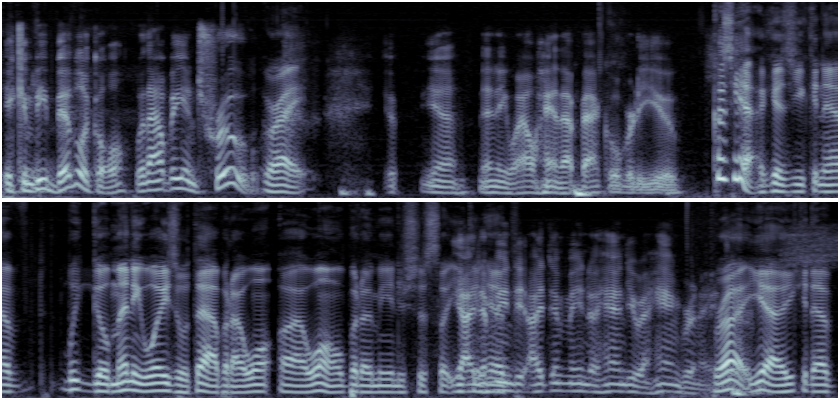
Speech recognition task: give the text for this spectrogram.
it can be biblical without being true. Right. Yeah. Anyway, I'll hand that back over to you. Because yeah, because you can have we can go many ways with that, but I won't. I won't. But I mean, it's just like yeah. I didn't have, mean to, I didn't mean to hand you a hand grenade. Right. Yeah. You could have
